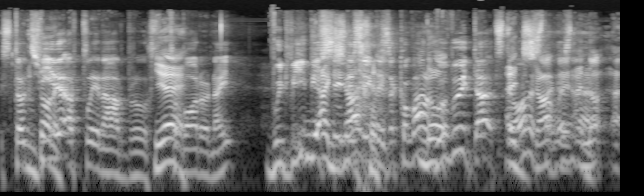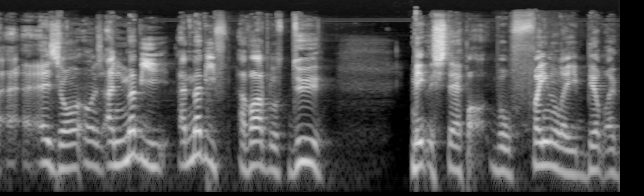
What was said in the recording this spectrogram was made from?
it's Dundee Sorry. that are playing Arbroath Yeah. tomorrow night, would we be Yeah, saying the same as a command? No. we would. That's the honest thing, exactly, and it? that uh, is honest. And maybe, and maybe if Arbroath do make the step up, we'll finally be able to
